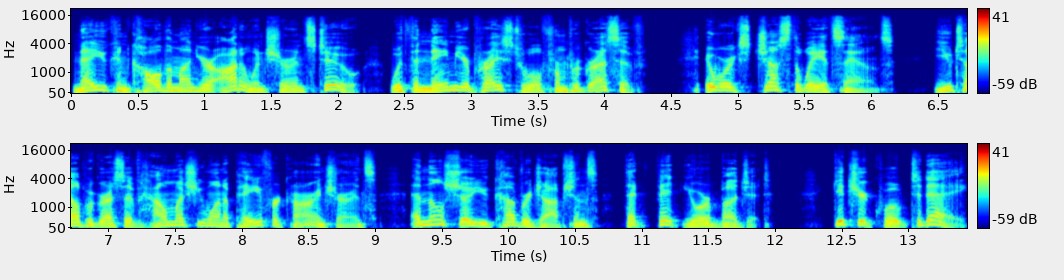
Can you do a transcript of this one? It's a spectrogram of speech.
Now you can call them on your auto insurance too with the Name Your Price tool from Progressive. It works just the way it sounds. You tell Progressive how much you want to pay for car insurance, and they'll show you coverage options that fit your budget. Get your quote today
